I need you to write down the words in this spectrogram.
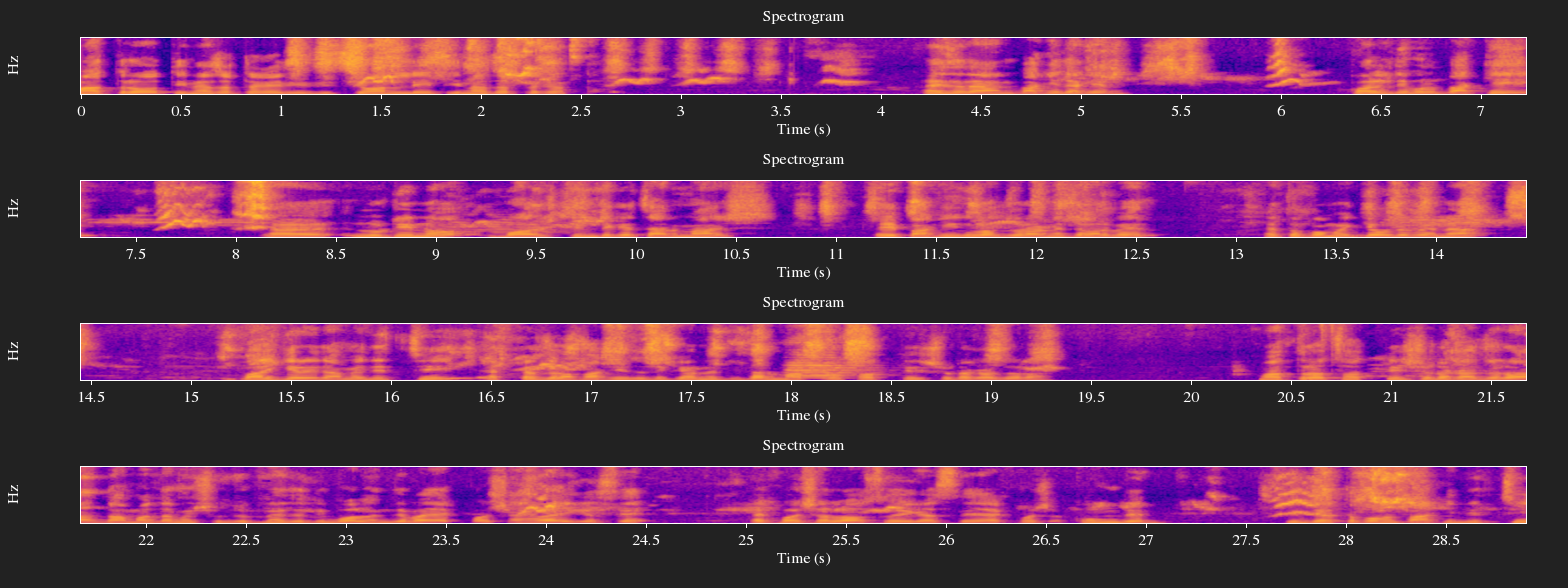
মাত্র তিন হাজার টাকায় দিয়ে দিচ্ছি। অনলি তিন হাজার টাকা। এই যে দেখেন পাখি দেখেন। কোয়ালিটিফুল পাখি লুটিনো, বয়স তিন থেকে চার মাস। এই পাখিগুলো জোড়া নিতে পারবেন। এত কমে কেউ দেবে না। পাইকারি দামে দিচ্ছি। একটা জোড়া পাখি যদি কেউ নিতে চান, মাত্র ছত্রিশশো টাকা জোড়া। মাত্র ছত্রিশশো টাকা জোড়া। দামাদামি সুযোগ নেই। যদি বলেন যে, ভাই, এক পয়সা হারাই গেছে, এক পয়সা লস হয়ে গেছে, এক পয়সা কম দেন। কিন্তু এত কমে পাখি দিচ্ছি।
